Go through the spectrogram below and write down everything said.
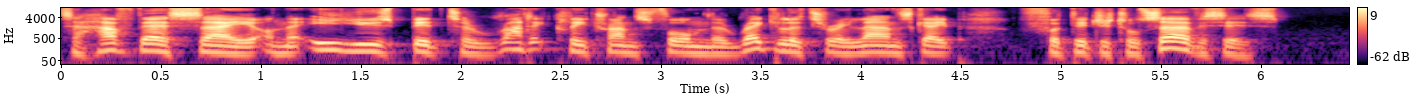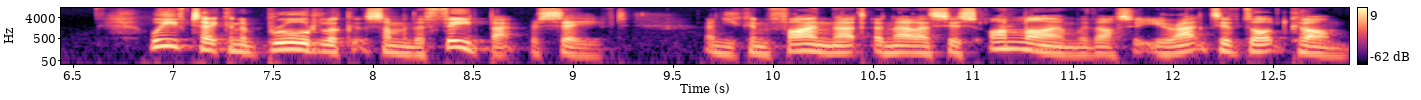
to have their say on the EU's bid to radically transform the regulatory landscape for digital services. We've taken a broad look at some of the feedback received, and you can find that analysis online with us at euractiv.com.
